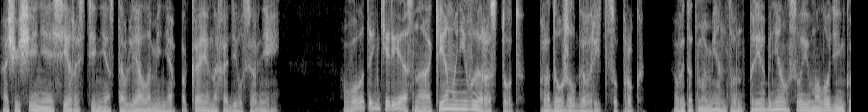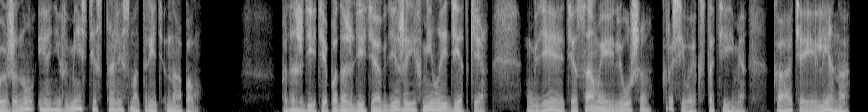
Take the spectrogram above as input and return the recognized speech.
Ощущение серости не оставляло меня, пока я находился в ней. «Вот интересно, а кем они вырастут?» — продолжил говорить супруг. В этот момент он приобнял свою молоденькую жену, и они вместе стали смотреть на пол. «Подождите, подождите, а где же их милые детки? Где те самые Илюша, красивое, кстати, имя, Катя и Лена?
